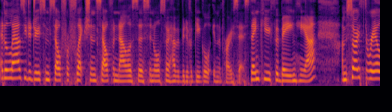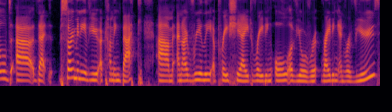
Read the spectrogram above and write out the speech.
it allows you to do some self reflection, self analysis, and also have a bit of a giggle in the process. Thank you for being here. I'm so thrilled uh, that so many of you are coming back, um, and I really appreciate reading all of your re- rating and reviews,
